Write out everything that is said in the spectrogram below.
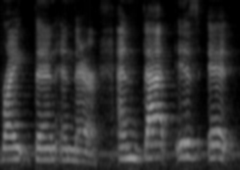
right then and there. And that is it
